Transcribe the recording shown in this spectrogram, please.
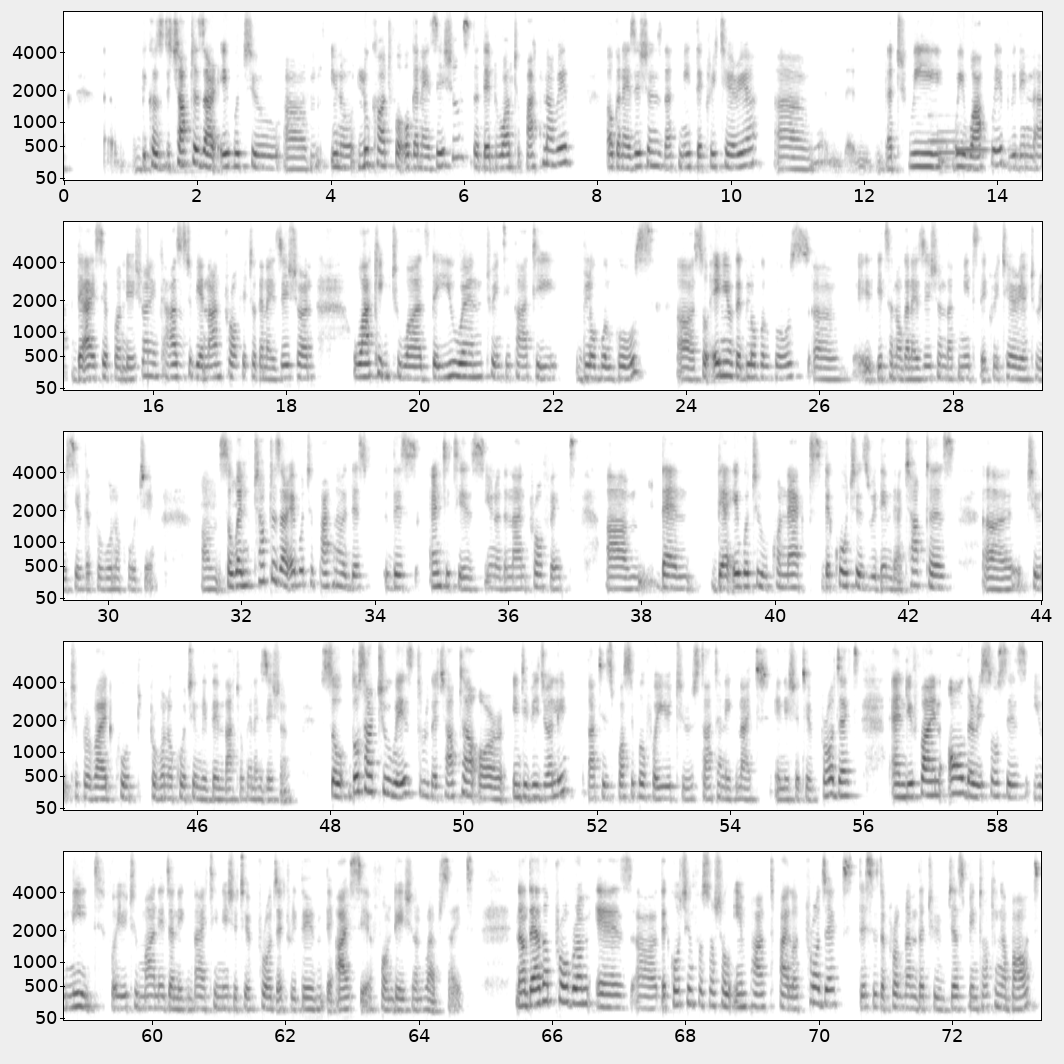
because the chapters are able to, um, you know, look out for organizations that they'd want to partner with, organizations that meet the criteria um, that we we work with within the, the ICF Foundation. It has to be a nonprofit organization working towards the UN 2030 global goals. Uh, so any of the global goals, uh, it, it's an organization that meets the criteria to receive the pro bono coaching. Um, so when chapters are able to partner with this these entities, you know, the nonprofit, um, then they're able to connect the coaches within their chapters uh, to to provide co- pro bono coaching within that organization. So those are two ways through the chapter or individually that is possible for you to start an Ignite initiative project. And you find all the resources you need for you to manage an Ignite initiative project within the ICF Foundation website. Now, the other program is uh, the Coaching for Social Impact pilot project. This is the program that we've just been talking about.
